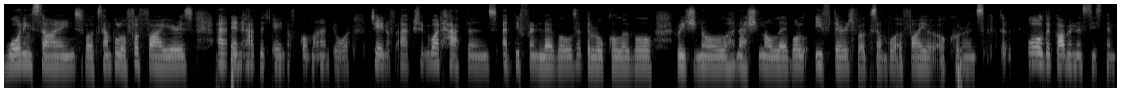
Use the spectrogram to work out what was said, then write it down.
warning signs, for example, of fires, and then have the chain of command or chain of action. What happens at different levels, at the local level, regional, national level, if there's, for example, a fire occurrence. So all the governance system,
